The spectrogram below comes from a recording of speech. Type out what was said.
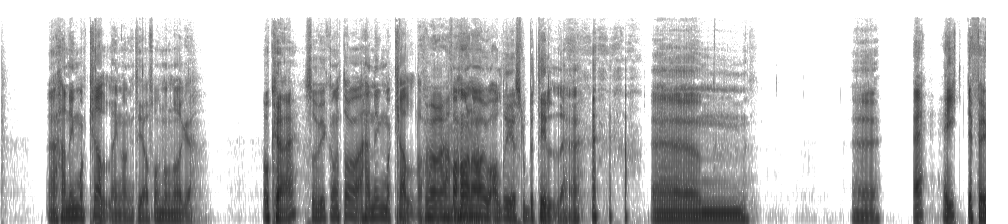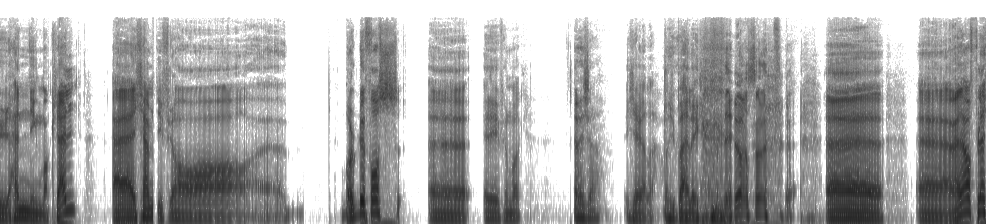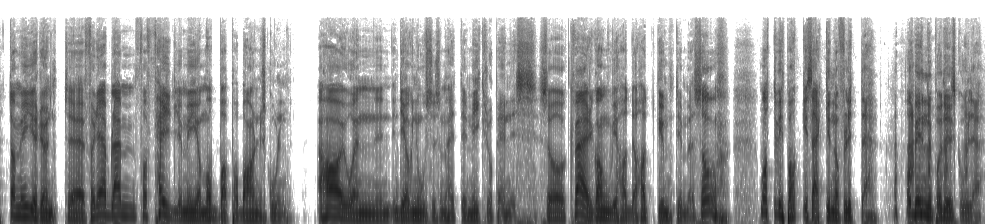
Henning Makrell en gang i tida fra Nord-Norge. OK. Så vi kan ta Henning Makrell, da. For han har jo aldri sluppet til. Ehm, eh, jeg heter for Henning Makrell. Jeg kommer fra Bardufoss. Uh, er det i Finnmark? Jeg vet ikke. Ikke jeg heller. Har ikke peiling. Det høres sånn ut. Eh, jeg har flytta mye rundt, eh, for jeg ble forferdelig mye mobba på barneskolen. Jeg har jo en diagnose som heter mikropenis, så hver gang vi hadde hatt gymtime, så måtte vi pakke sekken og flytte, og begynne på ny skole.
